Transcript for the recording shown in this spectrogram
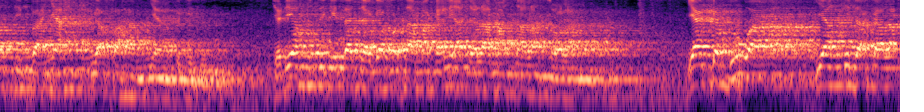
masih banyak nggak pahamnya begitu. Jadi yang mesti kita jaga pertama kali adalah masalah sholat. Yang kedua, yang tidak kalah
